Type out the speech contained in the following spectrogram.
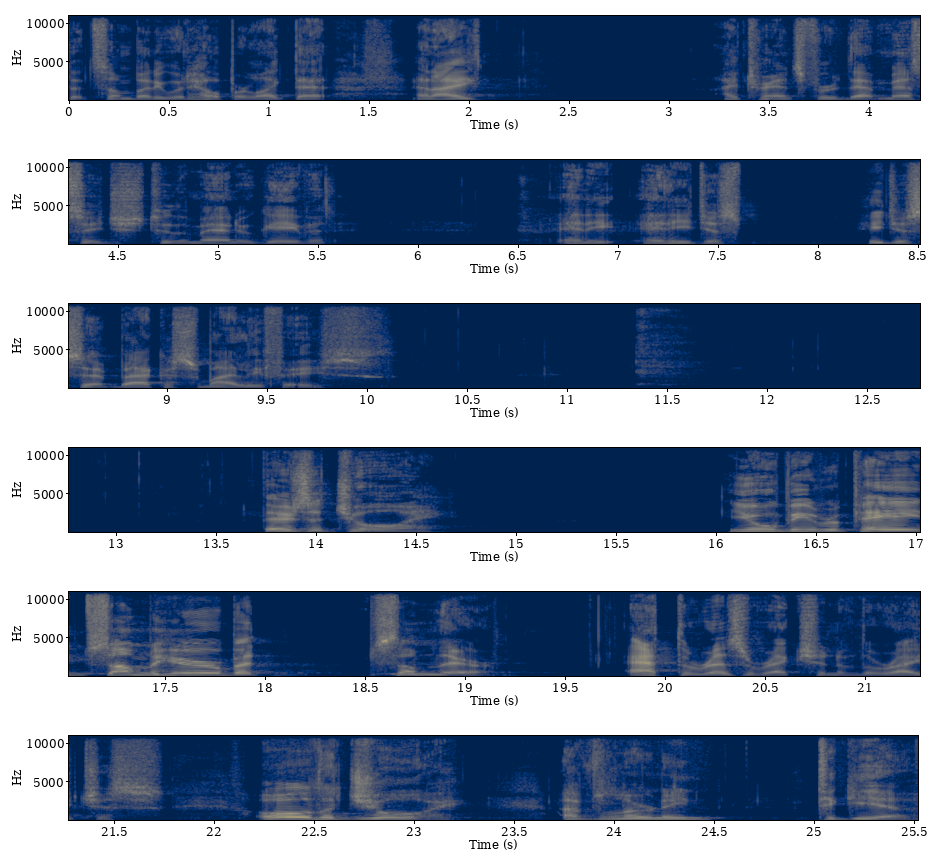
that somebody would help her like that. And I, I transferred that message to the man who gave it. And he, and he, just, he just sent back a smiley face. There's a joy you will be repaid, some here, but some there, at the resurrection of the righteous. Oh, the joy of learning to give.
